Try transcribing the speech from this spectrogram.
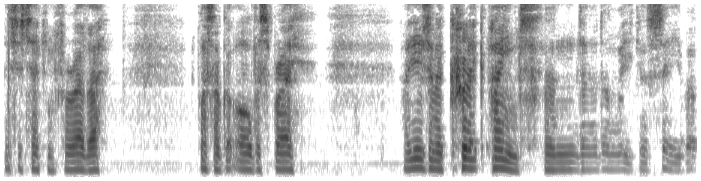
This is taking forever. Plus I've got overspray I use an acrylic paint and uh, I don't know what you can see but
